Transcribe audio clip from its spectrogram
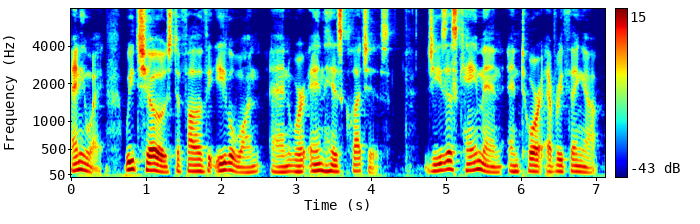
Anyway, we chose to follow the evil one and were in his clutches. Jesus came in and tore everything up.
